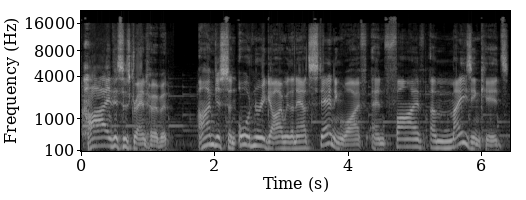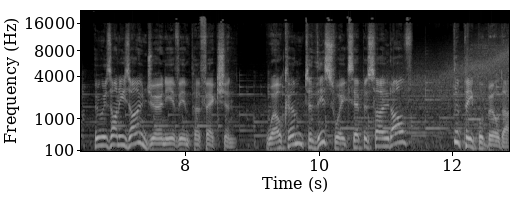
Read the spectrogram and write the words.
Hi, this is Grant Herbert. I'm just an ordinary guy with an outstanding wife and five amazing kids who is on his own journey of imperfection. Welcome to this week's episode of The People Builder.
